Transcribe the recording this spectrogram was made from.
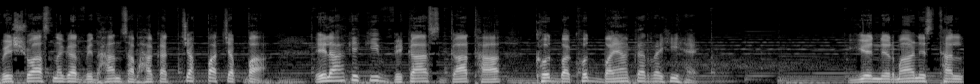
विश्वासनगर विधानसभा का चप्पा चप्पा इलाके की विकास गाथा खुद ब खुद बयां कर रही है। ये निर्माण स्थल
